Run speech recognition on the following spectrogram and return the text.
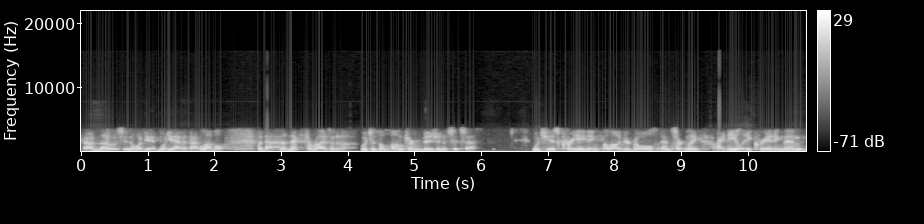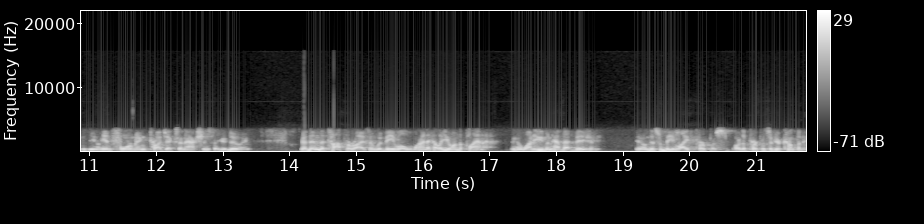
God knows, you know, what you what you have at that level. But that's the next horizon, which is the long-term vision of success, which is creating a lot of your goals, and certainly, ideally, creating them, you know, informing projects and actions that you're doing. And then the top horizon would be, well, why the hell are you on the planet? You know, why do you even have that vision? You know, this would be life purpose or the purpose of your company.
